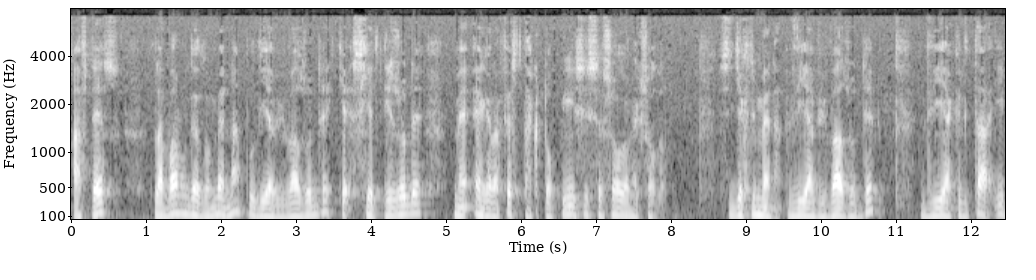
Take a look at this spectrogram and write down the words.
Αυτές λαμβάνουν δεδομένα που διαβιβάζονται και σχετίζονται με εγγραφές τακτοποίησης εσόδων-εξόδων. Συγκεκριμένα διαβιβάζονται διακριτά ή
